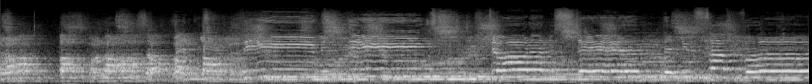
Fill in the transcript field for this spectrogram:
and you suffer.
